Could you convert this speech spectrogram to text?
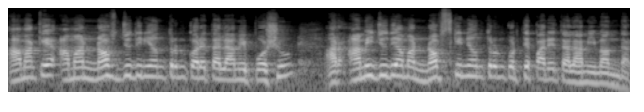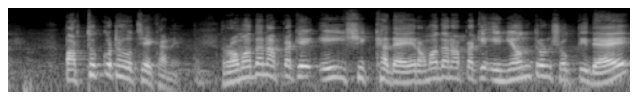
আমাকে আমার নফস যদি নিয়ন্ত্রণ করে, তাহলে আমি পশু। আর আমি যদি আমার নফসকে নিয়ন্ত্রণ করতে পারি, তাহলে আমি ইমানদার। পার্থক্যটা হচ্ছে এখানে। রমাদান আপনাকে এই শিক্ষা দেয়, রমাদান আপনাকে এই নিয়ন্ত্রণ শক্তি দেয়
